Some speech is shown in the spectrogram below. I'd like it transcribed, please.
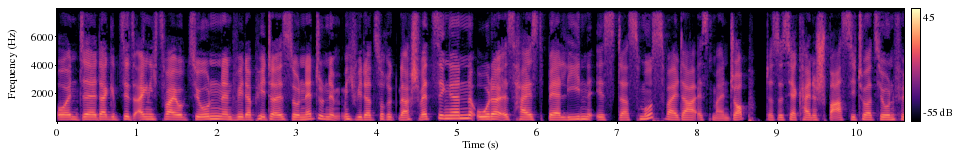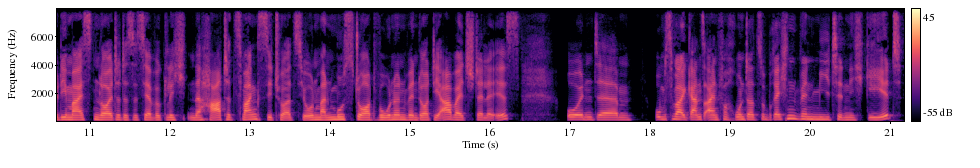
Und äh, da gibt's jetzt eigentlich zwei Optionen. Entweder Peter ist so nett und nimmt mich wieder zurück nach Schwetzingen oder es heißt, Berlin ist das Muss, weil da ist mein Job. Das ist ja keine Spaßsituation für die meisten Leute. Das ist ja wirklich eine harte Zwangssituation. Man muss dort wohnen, wenn dort die Arbeitsstelle ist. Und ähm, um es mal ganz einfach runterzubrechen, wenn Miete nicht geht,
